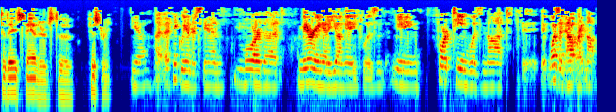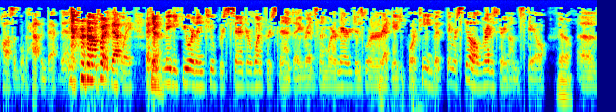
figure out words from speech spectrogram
today's standards to history. Yeah, I, I think we understand more that marrying at a young age was meaning 14 was not, it wasn't outright not possible to happen back then. I'll put it that way. I think yeah. maybe fewer than 2% or 1%, I read somewhere, marriages were at the age of 14, but they were still registering on the scale yeah. of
